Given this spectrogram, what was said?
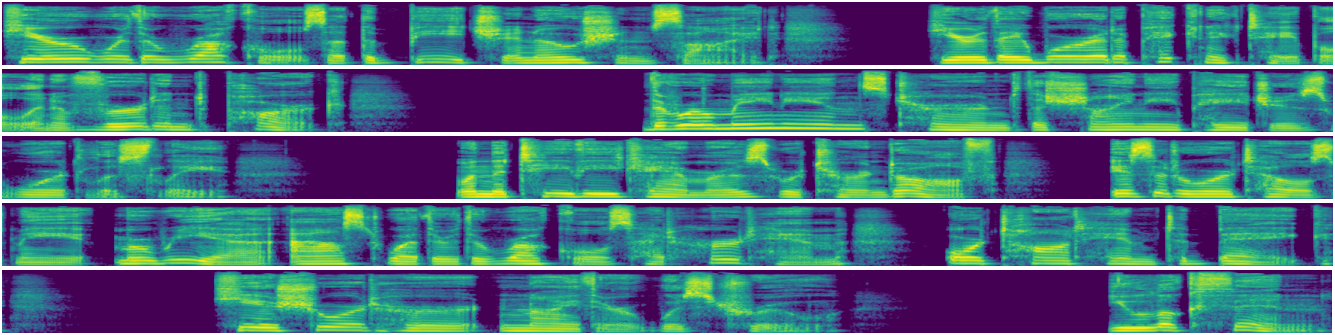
Here were the Ruckels at the beach in Oceanside. Here they were at a picnic table in a verdant park. The Romanians turned the shiny pages wordlessly. When the TV cameras were turned off, Isidore tells me Maria asked whether the Ruckels had hurt him or taught him to beg. He assured her neither was true. You look thin,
